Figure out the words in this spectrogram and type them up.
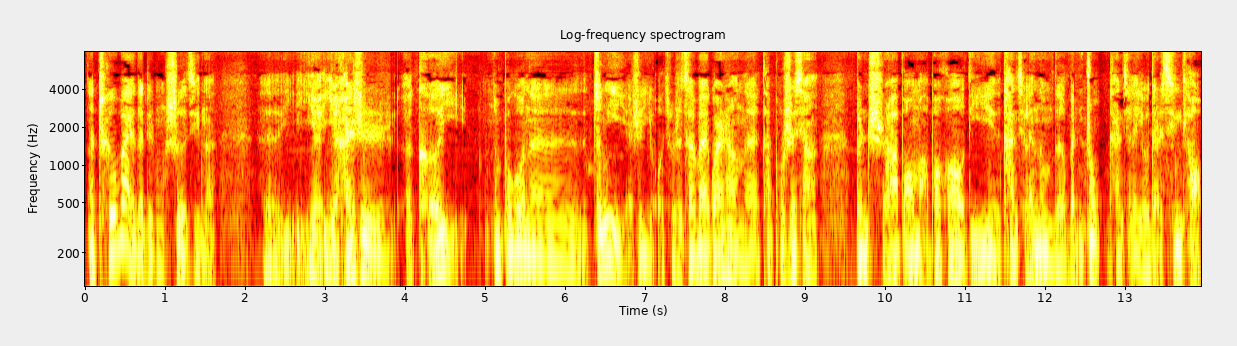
那车外的这种设计呢，呃，也也还是呃可以。那不过呢，争议也是有，就是在外观上呢，它不是像奔驰啊、宝马，包括奥迪看起来那么的稳重，看起来有点轻佻，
